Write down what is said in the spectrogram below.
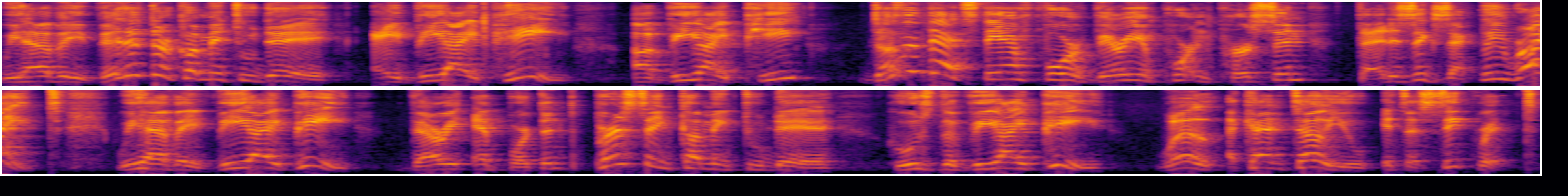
we have a visitor coming today. A VIP. A VIP? Doesn't that stand for very important person? That is exactly right. We have a VIP. Very important person coming today. Who's the VIP? Well, I can't tell you. It's a secret.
